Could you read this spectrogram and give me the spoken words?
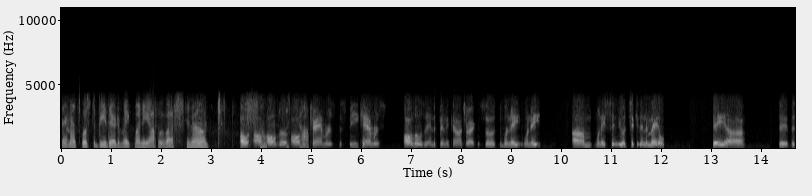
They're not supposed to be there to make money off of us, you know. Oh, all, all the all the cameras, the speed cameras, all those are independent contractors. So when they when they um when they send you a ticket in the mail, they uh the the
